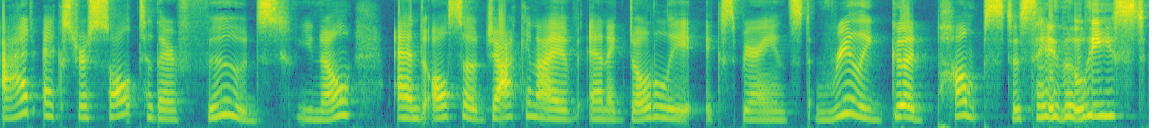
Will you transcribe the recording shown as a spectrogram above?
add extra salt to their foods, you know? And also, Jack and I have anecdotally experienced really good pumps, to say the least,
